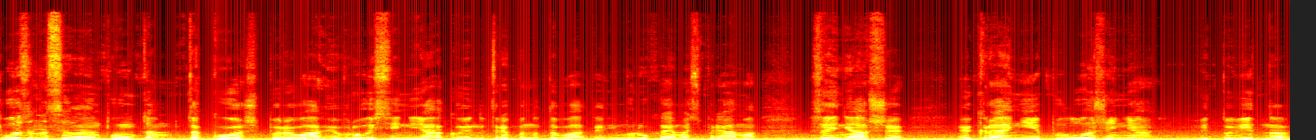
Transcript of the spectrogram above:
поза населеним пунктом, також переваги в русі ніякої не треба надавати. І ми рухаємось прямо, зайнявши е, крайнє положення відповідно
